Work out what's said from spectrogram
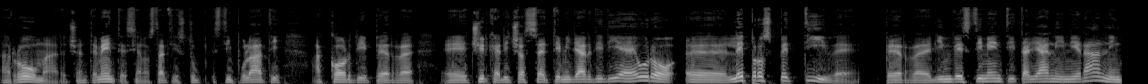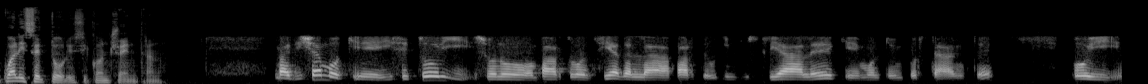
a Roma recentemente siano stati stup- stipulati accordi per eh, circa 17 miliardi di euro. Eh, le prospettive per gli investimenti italiani in Iran in quali settori si concentrano? Ma diciamo che i settori sono, partono sia dalla parte industriale che è molto importante, poi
